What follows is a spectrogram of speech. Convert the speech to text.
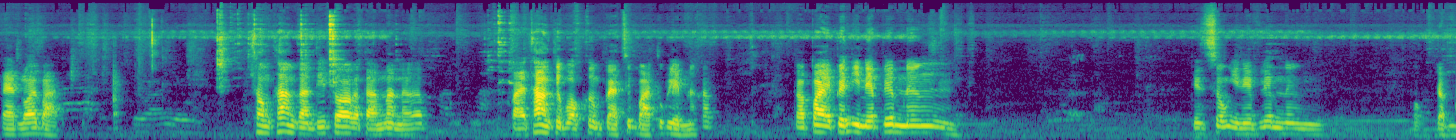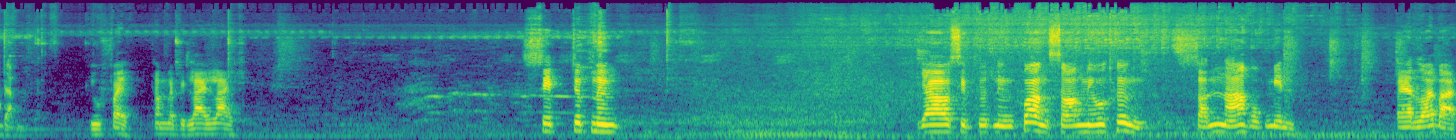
แปดร้อยบาท ช่องทางการติดต่อก็ตามนั้นนะครับปลายทางจะบอกเพิ่มแปดสิบบาททุกเล่มนะครับ ต่อไปเป็นอินเนฟเล่มหนึ่งเป็นทรงอินเนฟเล่มหนึ่งออกดำดำๆผิวไฟทำอะไรเป็นลายลายสิบจุดหนึ่งยาวสิบจุดหนึ่งกว้างสองนิ้วครึ่ง สันหนาหกมิล แปดร้อยบาท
